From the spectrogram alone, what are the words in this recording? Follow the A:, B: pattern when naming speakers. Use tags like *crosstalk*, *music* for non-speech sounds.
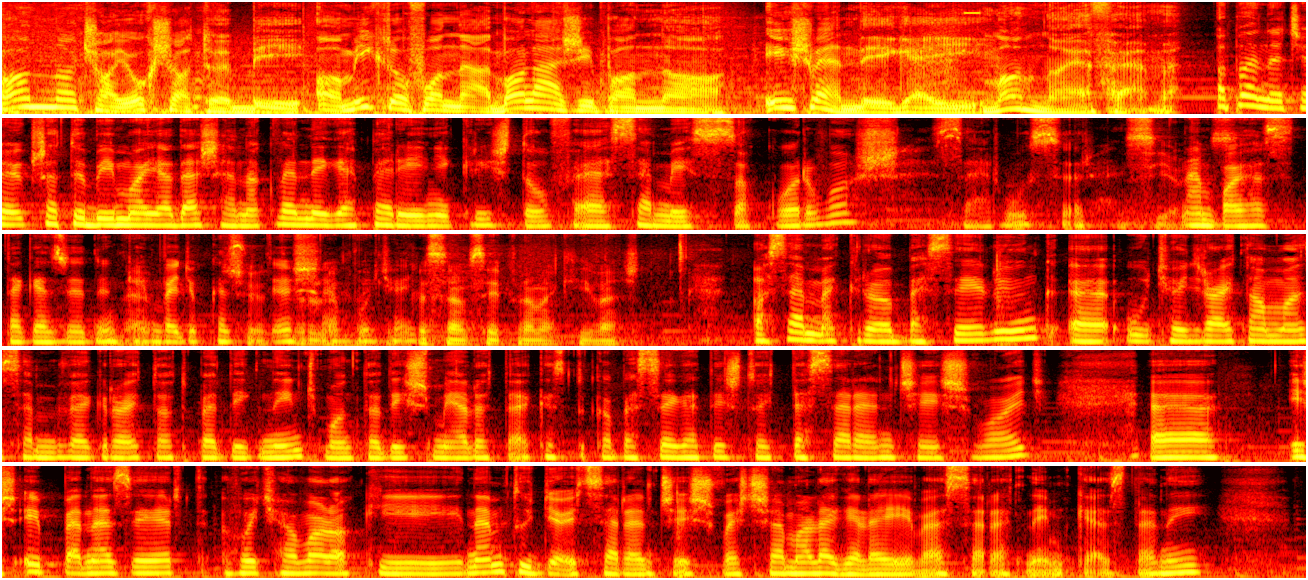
A: Panna Csajok, stb. A mikrofonnál Balázsi Panna és vendégei. Manna FM.
B: A Panna Csajok, stb. mai adásának vendége Perényi Kristóf, szemész szakorvos. Szervusz, ször.
C: Szia,
B: Nem baj, ha tegeződünk,
C: Nem,
B: én vagyok az
C: sőt,
B: idősebb, úgyhogy...
C: Köszönöm szépen a meghívást.
B: A szemekről beszélünk, ö, úgyhogy rajtam van szemüveg, rajtad pedig nincs. Mondtad is, mielőtt elkezdtük a beszélgetést, hogy te szerencsés vagy. És éppen ezért, hogyha valaki nem tudja, hogy szerencsés vagy sem, a legelejével szeretném kezdeni,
